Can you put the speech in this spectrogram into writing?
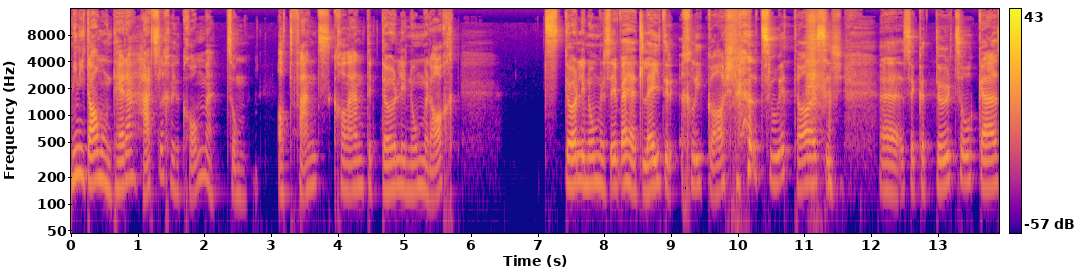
Meine Damen und Herren, herzlich willkommen zum Adventskalender Törli Nummer 8. Das Törli Nummer 7 hat leider ein bisschen gar schnell zugetan. Es, ist, äh, es hat gerade die Tür zugegeben.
